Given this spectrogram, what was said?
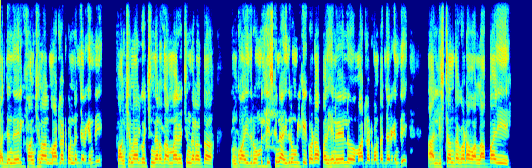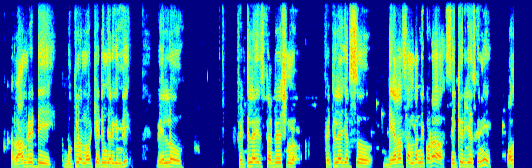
పద్దెనిమిది వేలకి ఫంక్షన్ హాల్ మాట్లాడుకోవడం జరిగింది. ఫంక్షన్ హాల్కి వచ్చిన తర్వాత అమ్మాయిలు వచ్చిన తర్వాత ఇంకో ఐదు రూములు తీసుకుని ఐదు రూములకి కూడా పదిహేను వేలు మాట్లాడుకోవటం జరిగింది. ఆ లిస్ట్ అంతా కూడా వాళ్ళ అబ్బాయి రామిరెడ్డి బుక్లో నోట్ చేయడం జరిగింది. వీళ్ళు ఫెర్టిలైజర్స్ ఫెడరేషన్ ఫెర్టిలైజర్స్ డీలర్స్ అందరినీ కూడా సెక్యూర్ చేసుకుని ఒక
